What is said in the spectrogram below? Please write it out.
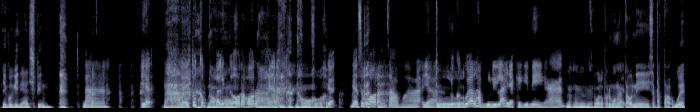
Ya gue gini aja spin. Nah, ya Nah, ya itu kembali no. ke orang-orangnya. no. Gak semua orang sama. Ya, Betul. lu ke gue alhamdulillah ya kayak gini kan. Mm-mm. Walaupun gue nggak tahu nih siapa tahu gue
